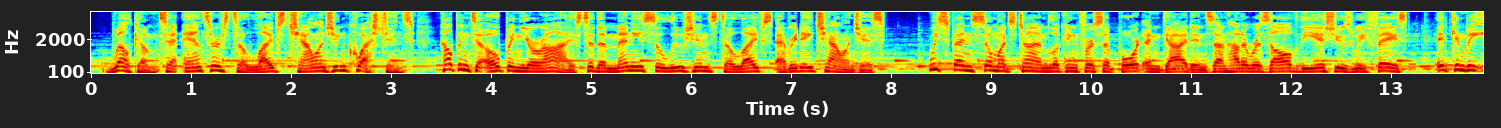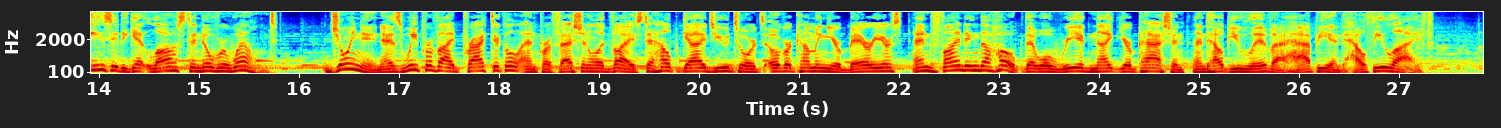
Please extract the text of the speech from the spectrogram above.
Welcome to Answers to Life's Challenging Questions, helping to open your eyes to the many solutions to life's everyday challenges. We spend so much time looking for support and guidance on how to resolve the issues we face, it can be easy to get lost and overwhelmed. Join in as we provide practical and professional advice to help guide you towards overcoming your barriers and finding the hope that will reignite your passion and help you live a happy and healthy life.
